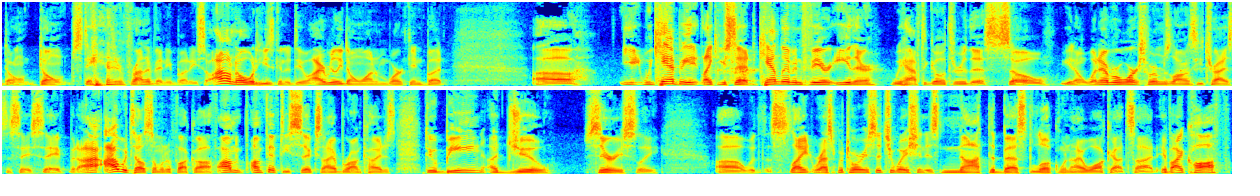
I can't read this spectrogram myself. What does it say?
don't don't stand in front of anybody. So I don't know what he's going to do. I really don't want him working, but uh, we can't be like you said can't live in fear either. We have to go through this. So you know whatever works for him as long as he tries to stay safe. But i, I would tell someone to fuck off. I'm, I'm 56 and i have bronchitis. Dude being a jew seriously uh, with a slight respiratory situation is not the best look when i walk outside. If i cough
